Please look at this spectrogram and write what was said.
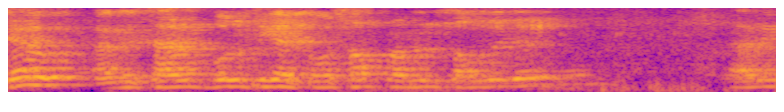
যাই হোক, আমি স্যার বলল ঠিক আছে, তোমার সব প্রবলেম সলভ হয়ে যাবে। আমি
